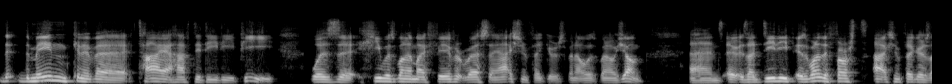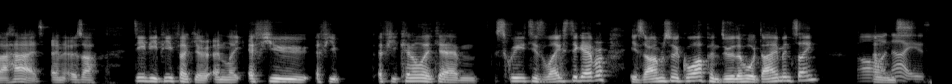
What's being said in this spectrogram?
the, the main kind of uh, tie I have to DDP was that he was one of my favorite wrestling action figures when I was when I was young, and it was a DDP. It was one of the first action figures I had, and it was a DDP figure. And like, if you if you if you kind of like um, squeeze his legs together, his arms would go up and do the whole diamond sign Oh, And- nice.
